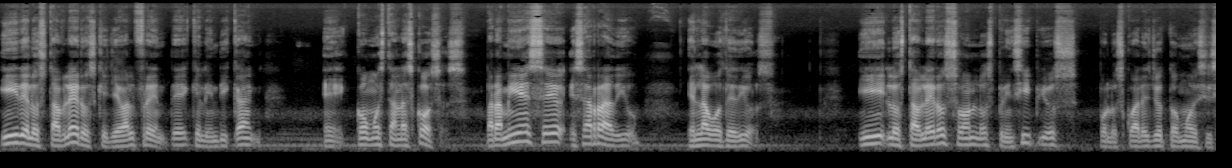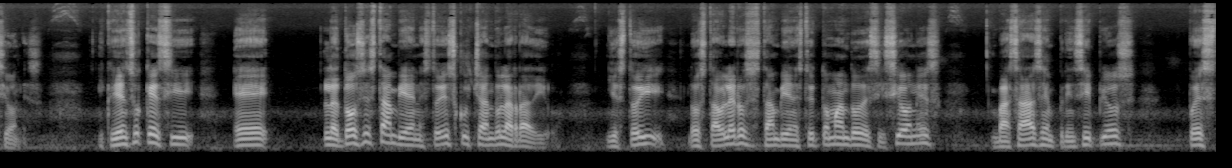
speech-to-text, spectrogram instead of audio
y de los tableros que lleva al frente que le indican eh, cómo están las cosas. Para mí ese, esa radio es la voz de Dios. Y los tableros son los principios por los cuales yo tomo decisiones. Y pienso que si eh, las dos están bien, estoy escuchando la radio y estoy, los tableros están bien, estoy tomando decisiones basadas en principios, pues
